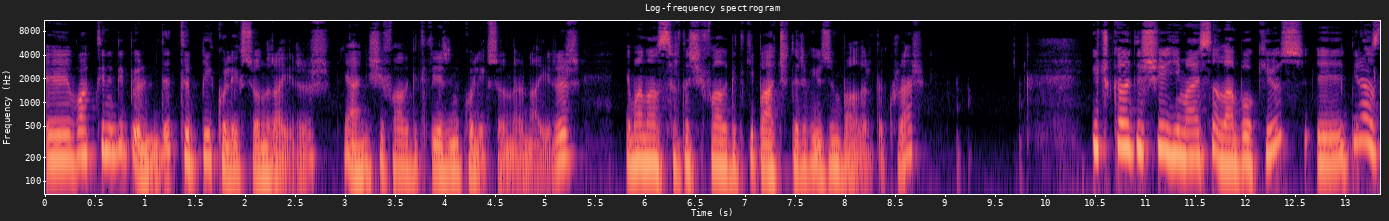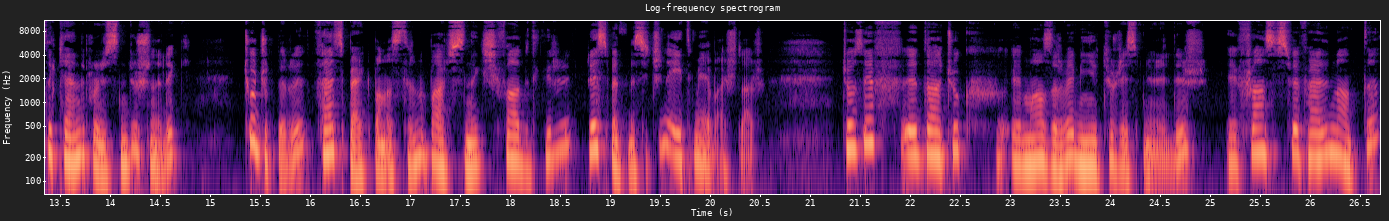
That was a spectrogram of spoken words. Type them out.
e, vaktinin bir bölümünde tıbbi koleksiyonlara ayırır. Yani şifalı bitkilerin koleksiyonlarına ayırır. E, Manastır'da şifalı bitki bahçeleri ve üzüm bağları da kurar. Üç kardeşi himayesine alan Bocchius e, biraz da kendi projesini düşünerek çocukları Felsberg Manastırı'nın bahçesindeki şifalı bitkileri resmetmesi için eğitmeye başlar. Joseph e, daha çok e, manzara ve minyatür resmine yönelir. E, Francis ve Ferdinand da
